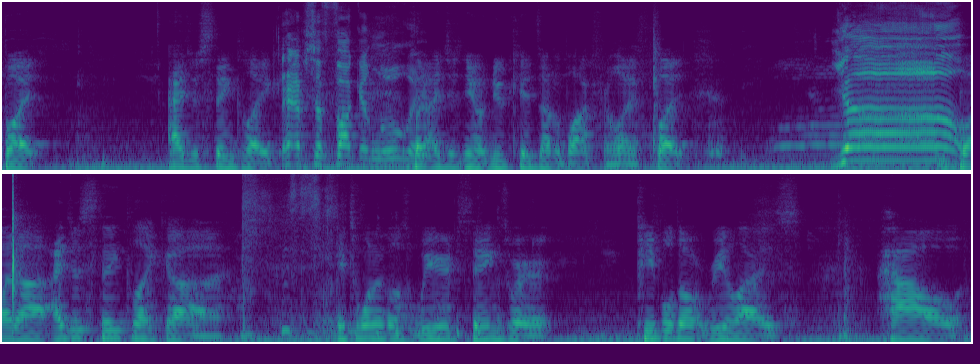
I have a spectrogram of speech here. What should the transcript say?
But I just think like, Absolutely. but I just you know, New Kids on the Block for life. But Yo! But uh, I just think like uh, it's one of those weird things where people don't realize how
